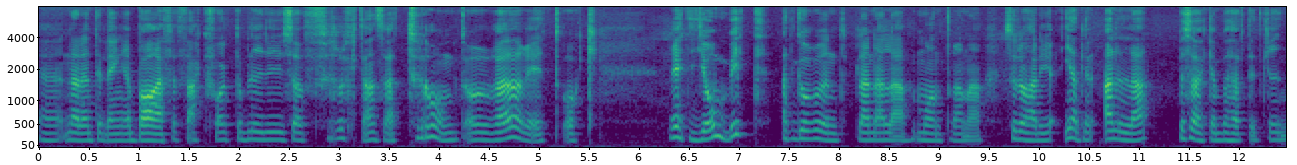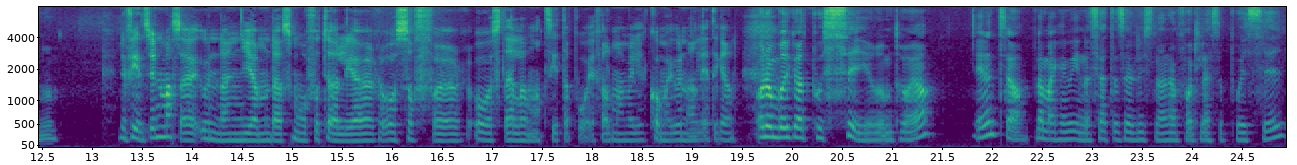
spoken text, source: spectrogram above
Eh, när det inte längre bara är för fackfolk då blir det ju så fruktansvärt trångt och rörigt och rätt jobbigt att gå runt bland alla montrarna. Så då hade ju egentligen alla besökare behövt ett greenroom. Det finns ju en massa undangömda små fåtöljer och soffor och ställen att sitta på ifall man vill komma undan lite grann. Och de brukar ha ett poesirum tror jag. Är det inte så? Där man kan gå in och sätta sig och lyssna när folk läser poesi.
